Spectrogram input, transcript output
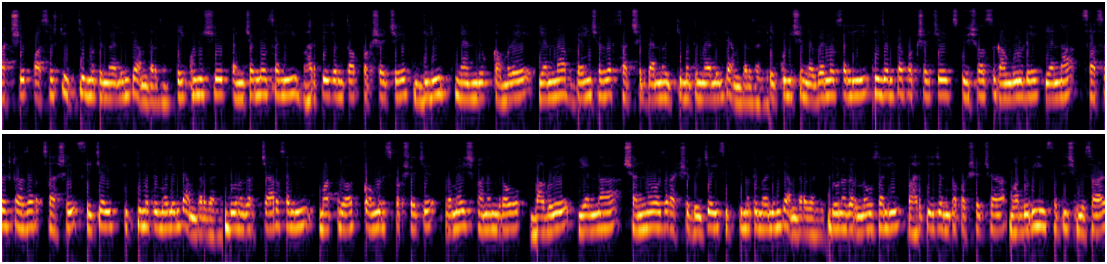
आठशे पासष्ट इतकी मते मिळाली आणि ते आमदार झाले. एकोणीसशे पंच्याण्णव साली भारतीय जनता पक्षाचे दिलीप ज्ञानदेव कांबळे यांना ब्याऐंशी हजार सातशे ब्याण्णव इतकी मते मिळाली आणि ते आमदार झाले. एकोणीसशे नव्याण्णव साली भारतीय जनता पक्षाचे विश्वास गांगुर्डे यांना सहासष्ट हजार सहाशे सेहेचाळीस इतकी मते मिळाली आणि ते आमदार झाले. दोन हजार चार साली मात्र काँग्रेस पक्षाचे रमेश आनंदराव बागवे यांना शहाण्णव हजार आठशे बेचाळीस इतकी मते मिळाली आणि ते आमदार झाले. दोन हजार नऊ साली भारतीय जनता पक्षाच्या माधुरी सतीश मिसाळ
